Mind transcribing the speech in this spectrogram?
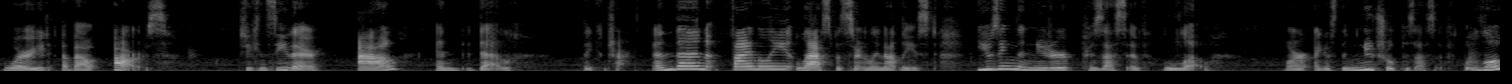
worried about ours. As you can see there, al and del, they contract. And then finally, last but certainly not least, using the neuter possessive lo, or I guess the neutral possessive. Lo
